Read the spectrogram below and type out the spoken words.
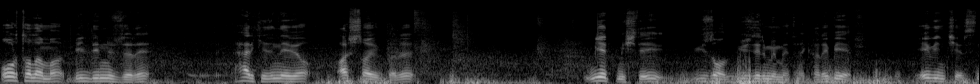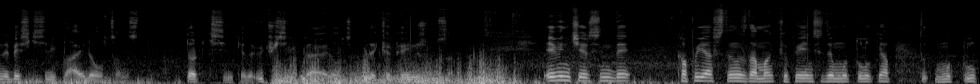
ortalama bildiğiniz üzere herkesin evi aşağı yukarı 70'te 110-120 metrekare bir ev. Evin içerisinde 5 kişilik bir aile olsanız, 4 kişilik ya da 3 kişilik bir aile olsa, bir de köpeğiniz olsa. Evin içerisinde kapıyı açtığınız zaman köpeğin size mutluluk yaptı, mutluluk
